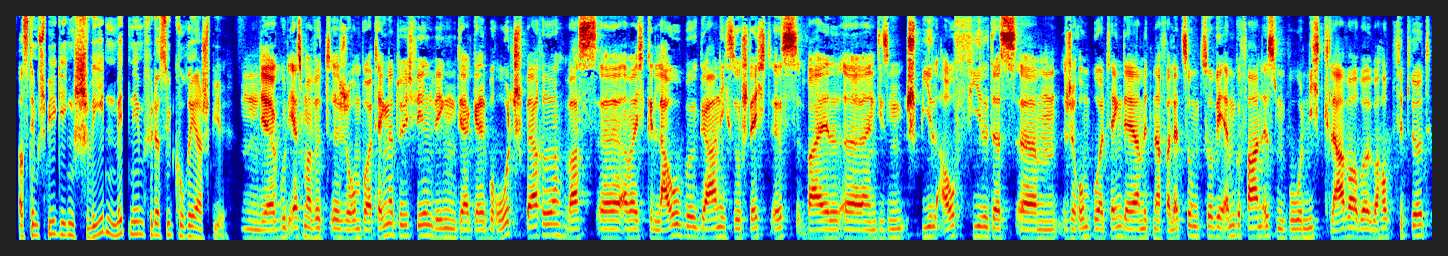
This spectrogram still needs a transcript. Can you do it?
aus dem Spiel gegen Schweden mitnehmen für das Südkorea-Spiel? Mm, ja, gut, erstmal wird äh, Jerome Boateng natürlich fehlen wegen der Gelb-Rot-Sperre, was äh, aber ich glaube gar nicht so schlecht ist, weil äh, in diesem Spiel auffiel, dass ähm, Jerome Boateng, der ja mit einer Verletzung zur WM gefahren ist und wo nicht klar war, ob er überhaupt fit wird,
